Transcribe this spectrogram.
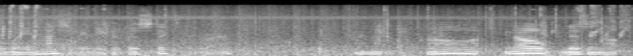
Oh wait, it has to be because this sticks to the dryer. Oh, no, this is not.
